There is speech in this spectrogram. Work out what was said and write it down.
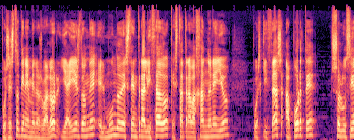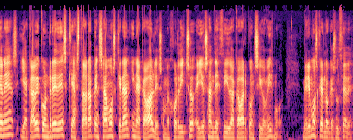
pues esto tiene menos valor. Y ahí es donde el mundo descentralizado, que está trabajando en ello, pues quizás aporte soluciones y acabe con redes que hasta ahora pensamos que eran inacabables, o mejor dicho, ellos han decidido acabar consigo mismos. Veremos qué es lo que sucede.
